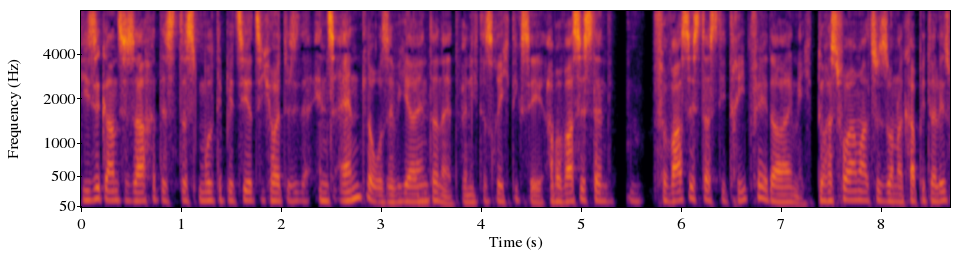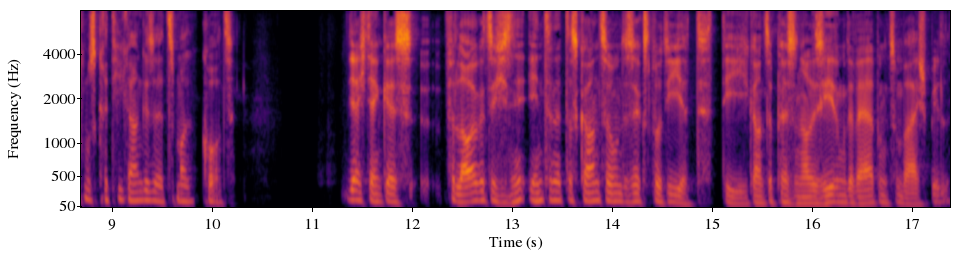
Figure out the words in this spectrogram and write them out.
diese ganze Sache, das, das multipliziert sich heute ins Endlose via Internet, wenn ich das richtig sehe. Aber was ist denn, für was ist das die Triebfeder eigentlich? Du hast vorher mal zu so einer Kapitalismuskritik angesetzt, mal kurz. Ja, ich denke, es verlagert sich ins Internet das Ganze und es explodiert. Die ganze Personalisierung der Werbung zum Beispiel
